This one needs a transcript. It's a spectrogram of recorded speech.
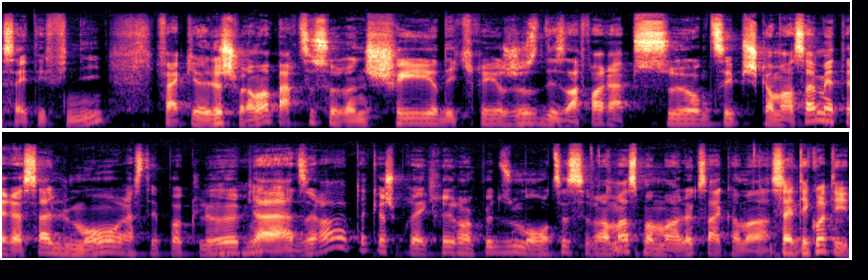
ça, a été fini. Fait que là, je suis vraiment parti sur une chire d'écrire juste des affaires absurdes, tu sais. Puis je commençais à m'intéresser à l'humour à cette époque-là, mhm. puis à, dire, ah, peut-être que je pourrais écrire un peu d'humour, tu sais. C'est vraiment à ce moment-là que ça a commencé. Ça a été quoi tes,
